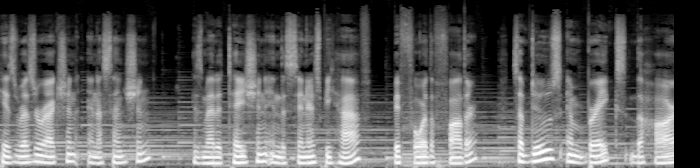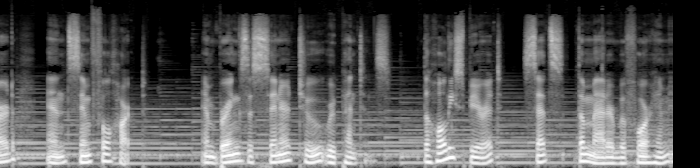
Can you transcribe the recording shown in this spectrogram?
his resurrection and ascension, his meditation in the sinner's behalf before the Father, subdues and breaks the hard and sinful heart, and brings the sinner to repentance. The Holy Spirit sets the matter before him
